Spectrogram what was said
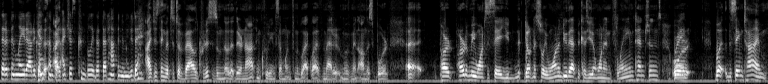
that have been laid out against them? But I- I just couldn't believe that that happened to me today. I just think that's such a valid criticism, though, that they're not including someone from the Black Lives Matter movement on this board. Uh, part part of me wants to say you n- don't necessarily want to do that because you don't want to inflame tensions, or, Right. but at the same time.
